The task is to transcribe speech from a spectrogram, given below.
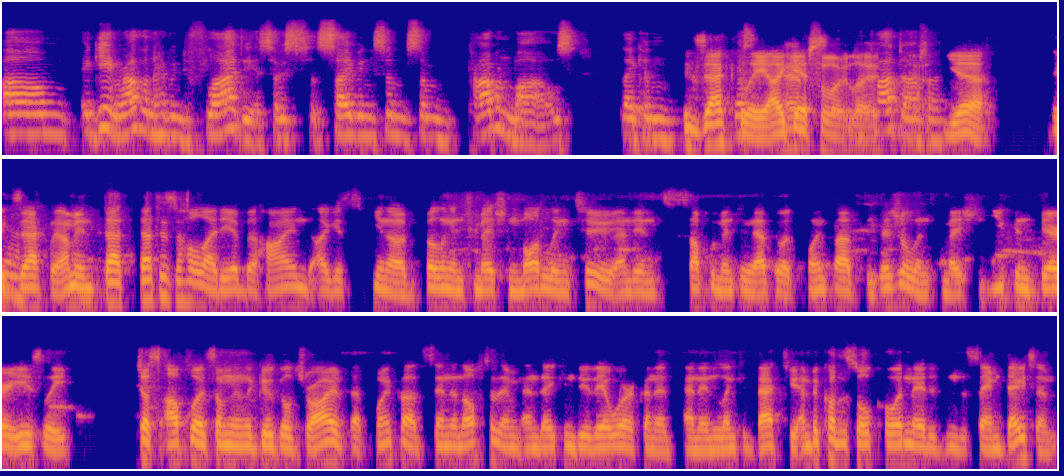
Um, again, rather than having to fly there, so saving some some carbon miles, they can exactly. I guess absolutely. Data. Yeah, exactly. I mean that that is the whole idea behind, I guess, you know, building information modeling too, and then supplementing that with point clouds and visual information. You can very easily just upload something in the Google Drive, that point cloud, send it off to them, and they can do their work on it and then link it back to you. And because it's all coordinated in the same datum,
